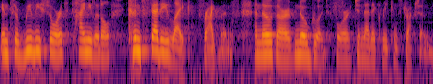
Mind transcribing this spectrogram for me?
into really short, tiny little confetti like fragments. And those are no good good for genetic reconstruction.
